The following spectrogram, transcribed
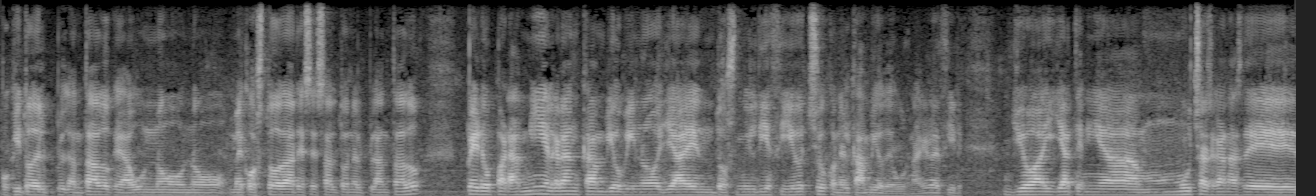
poquito del plantado, que aún no, no me costó dar ese salto en el plantado. Pero para mí el gran cambio vino ya en 2018 con el cambio de urna. Quiero decir, yo ahí ya tenía muchas ganas de,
